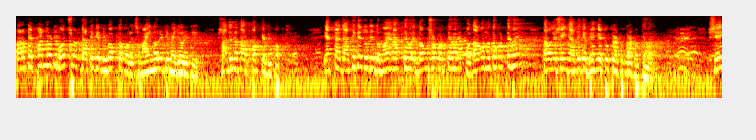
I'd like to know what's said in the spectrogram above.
তারা তেপ্পান্নটি বছর জাতিকে বিভক্ত করেছে মাইনরিটি মেজরিটি স্বাধীনতার পক্ষে বিপক্ষে। একটা জাতিকে যদি দমায় রাখতে হয়, ধ্বংস করতে হয়, পদাবনত করতে হয়, তাহলে সেই জাতিকে ভেঙে টুকরা টুকরা করতে হয়। সেই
